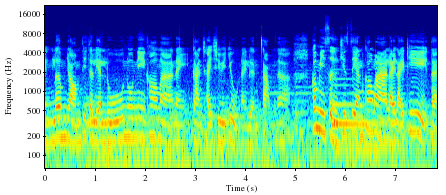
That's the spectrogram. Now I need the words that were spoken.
ง เริ่มยอมที่จะเรียนรู้นู่นนี่เข้ามาในการใช้ชีวิตอยู่ในเรือนจำนะคะก็มีสื่อคริสเตียนเข้ามาหลาย ๆ ที่ แต่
